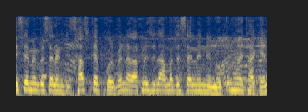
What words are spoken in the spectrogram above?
এস এম এগ্রো চ্যানেলটি সাবস্ক্রাইব করবেন। আর আপনি যদি আমাদের চ্যানেলে নতুন হয়ে থাকেন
